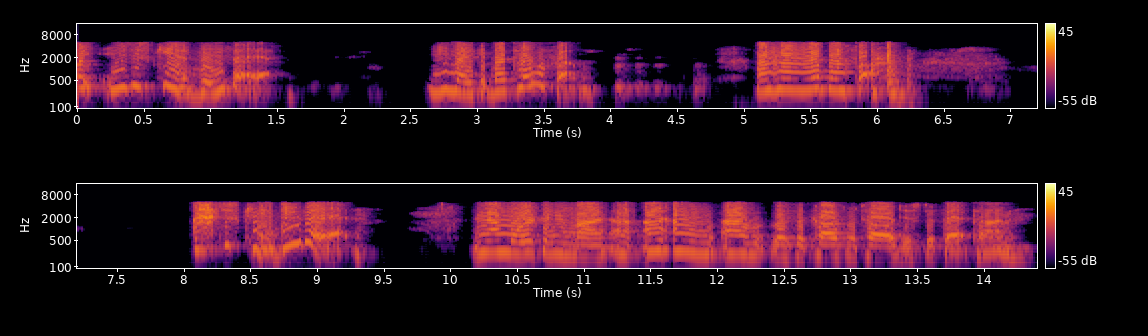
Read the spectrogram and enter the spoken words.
Well, you just can't do that. You make it by telephone. Uh-huh, I hung up and thought, I just can't do that. And I'm working in my, I, I, I was a cosmetologist at that time.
